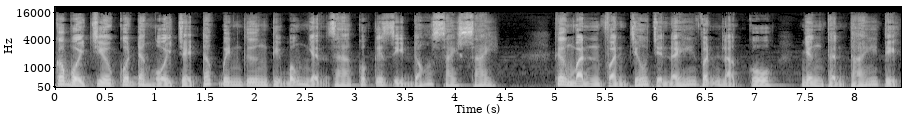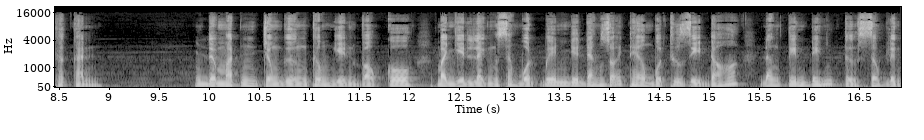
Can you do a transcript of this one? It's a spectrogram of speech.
Có buổi chiều cô đang ngồi chảy tóc bên gương Thì bỗng nhận ra có cái gì đó sai sai. Gương mặt phần chiếu trên đấy vẫn là cô, Nhưng thần thái thì khác hẳn. Đôi mắt trong gương không nhìn vào cô, Mà nhìn lệnh sang một bên như đang dõi theo một thứ gì đó Đang tiến đến từ sau lưng.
